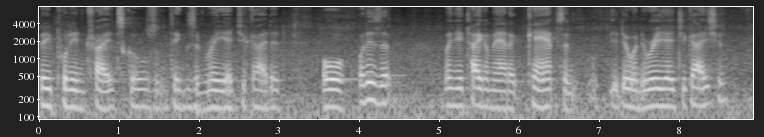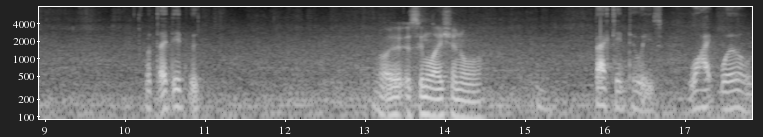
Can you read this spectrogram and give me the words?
be put in trade schools and things and re-educated, or what is it when you take them out of camps and you're doing the re-education? What they did with well, assimilation or back into his white world.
